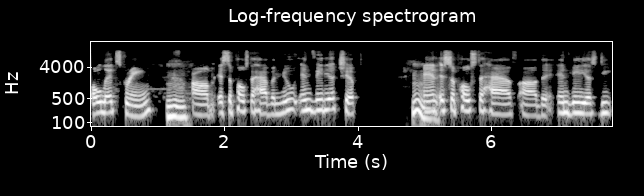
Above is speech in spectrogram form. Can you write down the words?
OLED screen. Mhm. Um, it's supposed to have a new NVIDIA chip, Hmm. and it's supposed to have uh, the NVIDIA's deep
